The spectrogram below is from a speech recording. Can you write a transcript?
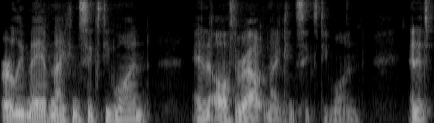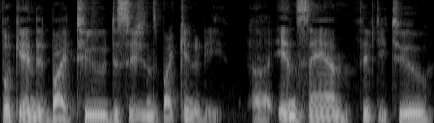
early May of 1961 and all throughout 1961. And it's bookended by two decisions by Kennedy uh, NSAM 52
